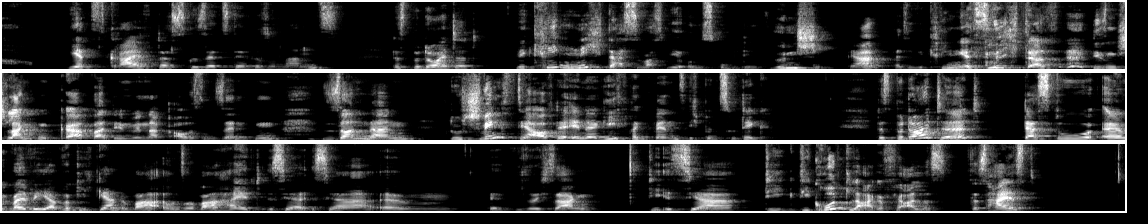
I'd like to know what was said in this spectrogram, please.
Jetzt greift das Gesetz der Resonanz. Das bedeutet, wir kriegen nicht das, was wir uns unbedingt wünschen, ja? Also wir kriegen jetzt nicht das, diesen schlanken Körper, den wir nach außen senden, sondern du schwingst ja auf der Energiefrequenz, ich bin zu dick. Das bedeutet, dass du, äh, weil wir ja wirklich gerne wahr, unsere Wahrheit ist ja, ist ja, ähm, äh, wie soll ich sagen, die ist ja die, die Grundlage für alles. Das heißt,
